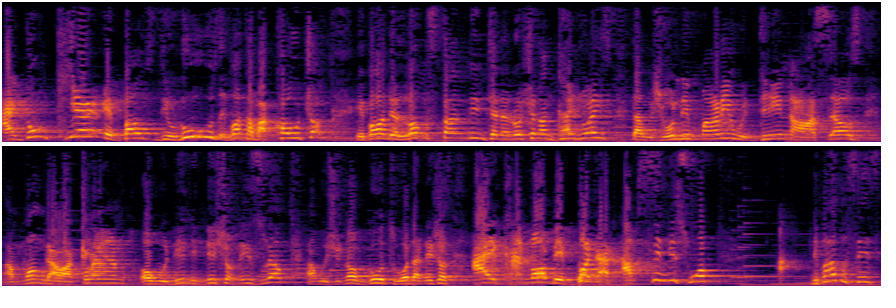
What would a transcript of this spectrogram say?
I don't care about the rules, about our culture, about the long-standing generational guidelines that we should only marry within ourselves, among our clan, or within the nation Israel, and we should not go to other nations. I cannot be bothered. I've seen this one. Ah, the Bible says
